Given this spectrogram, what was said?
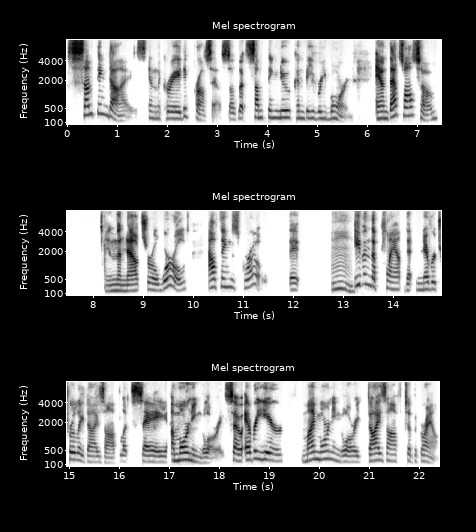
something dies in the creative process so that something new can be reborn. And that's also in the natural world how things grow. They, Mm. Even the plant that never truly dies off, let's say a morning glory. So every year, my morning glory dies off to the ground.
